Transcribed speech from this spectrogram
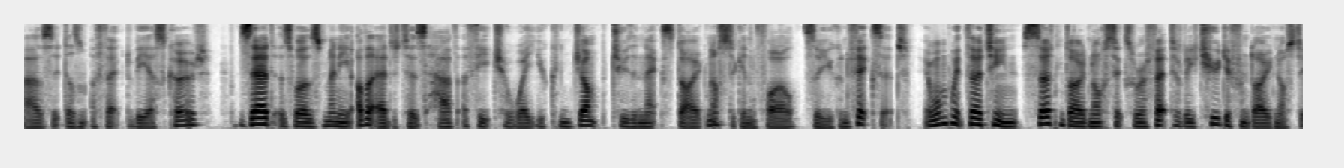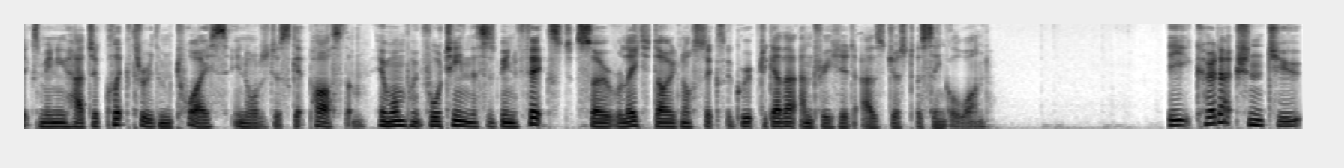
as it doesn't affect VS Code. Zed, as well as many other editors, have a feature where you can jump to the next diagnostic in the file so you can fix it. In 1.13, certain diagnostics were effectively two different diagnostics, meaning you had to click through them twice in order to skip past them. In 1.14, this has been fixed, so related diagnostics are grouped together and treated as just a single one. The code action to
